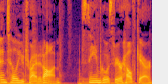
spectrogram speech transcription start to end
Until you tried it on. Same goes for your healthcare.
